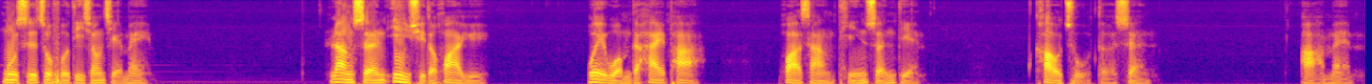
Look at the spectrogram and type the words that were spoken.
牧师祝福弟兄姐妹，让神应许的话语为我们的害怕画上停损点，靠主得胜。阿门。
